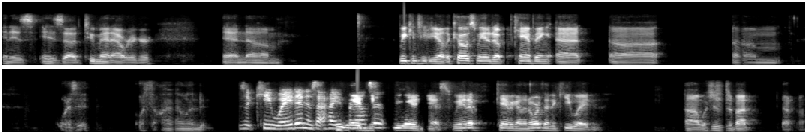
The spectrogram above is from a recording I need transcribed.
in his his uh, two man outrigger, and um, we continued on the coast. We ended up camping at uh, um, what is it? What's the island? Is it Keewaydin? Is that how you pronounce it? Keewaydin, yes. We end up camping on the north end of Keewaydin, uh, which is about I don't know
